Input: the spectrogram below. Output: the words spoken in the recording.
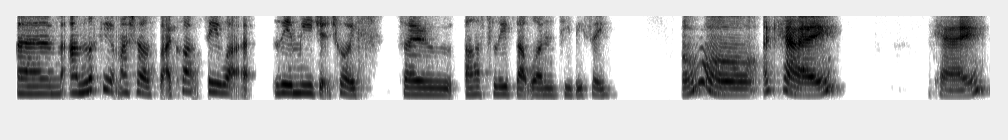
Um, I'm looking at my shelves, but I can't see what the immediate choice. So I'll have to leave that one TBC. Oh, okay. Okay.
